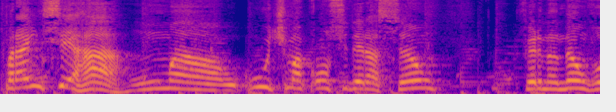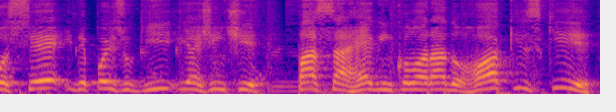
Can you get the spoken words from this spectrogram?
para encerrar, uma última consideração Fernandão, você e depois o Gui e a gente passa a régua em Colorado Rocks que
